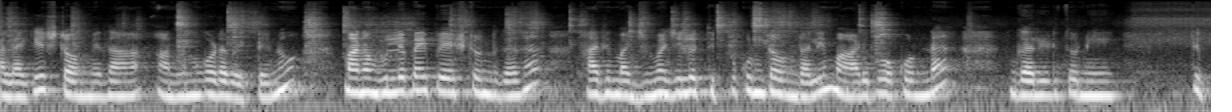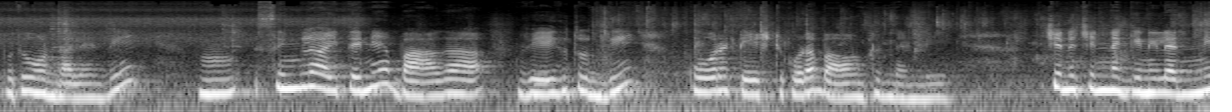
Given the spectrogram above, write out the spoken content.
అలాగే స్టవ్ మీద అన్నం కూడా పెట్టాను. మనం ఉల్లిపాయ పేస్ట్ ఉంది కదా అది మధ్య మధ్యలో తిప్పుకుంటూ ఉండాలి. మాడిపోకుండా గరిటితోని తిప్పుతూ ఉండాలండి. సిమ్లో అయితేనే బాగా వేగుతుంది. కూర టేస్ట్ కూడా బాగుంటుందండి. చిన్న చిన్న గిన్నెలన్నీ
